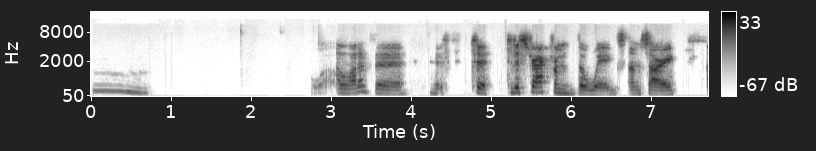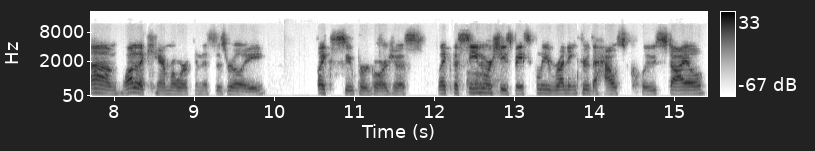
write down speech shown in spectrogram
Wow. a lot of the to to distract from the wigs i'm sorry um a lot of the camera work in this is really like super gorgeous like the scene Oh. where she's basically running through the house clue style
